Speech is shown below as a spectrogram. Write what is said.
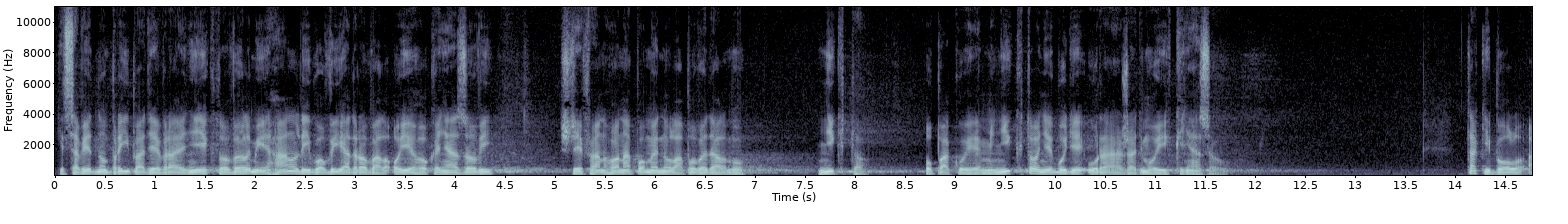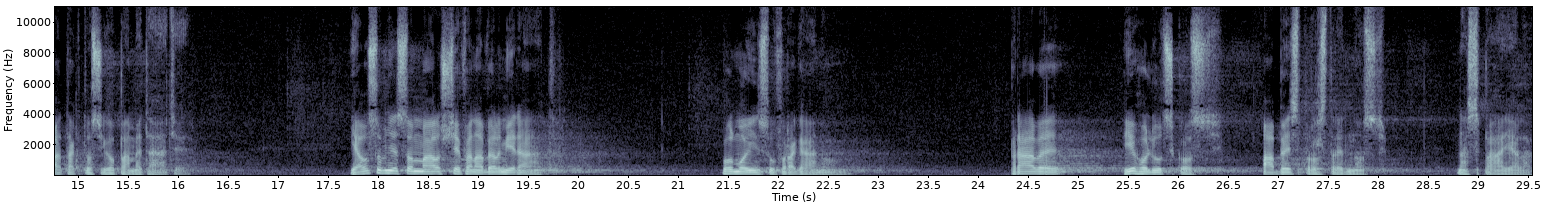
Keď sa v jednom prípade vraj niekto veľmi hanlivo vyjadroval o jeho kňazovi, Štefan ho napomenul a povedal mu, nikto, opakujem, nikto nebude urážať mojich kňazov. Taký bol a takto si ho pamätáte. Ja osobne som mal Štefana veľmi rád. Bol mojím sufragánom. Práve jeho ľudskosť a bezprostrednosť nás spájala.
